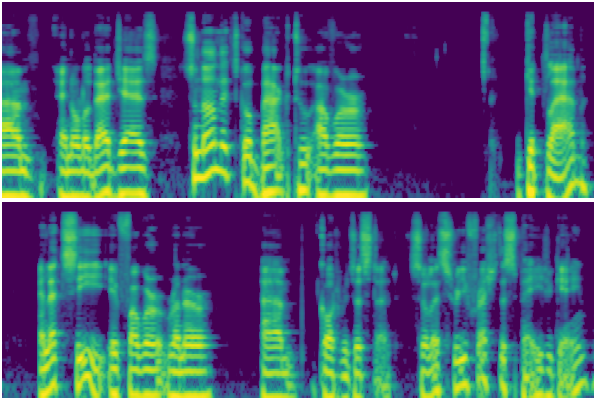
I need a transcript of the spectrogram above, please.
um, and all of that jazz. So now let's go back to our GitLab and let's see if our runner um, got registered. So let's refresh this page again.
